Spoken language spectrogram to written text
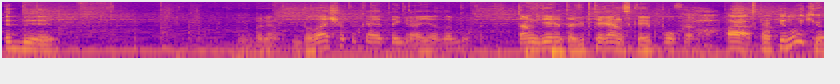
Да. Блин, была еще какая-то игра, я забыл. Там, где это, викторианская эпоха. А, про Пиноккио?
